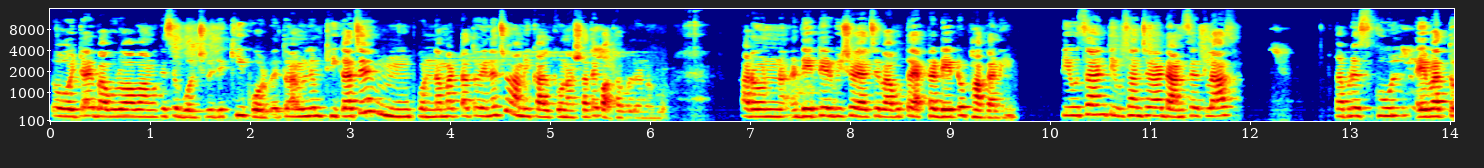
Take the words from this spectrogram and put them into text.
তো ওইটাই বাবুর বাবা আমাকে সে বলছিল যে, কি করবে? তো আমি বললাম, ঠিক আছে ফোন নাম্বারটা তো এনেছো, আমি কালকে ওনার সাথে কথা বলে নেব। কারণ ডেটের বিষয় আছে, বাবু তো একটা ডেটও ফাঁকা নেই। টিউশন টিউশন ছাড়া ডান্সের ক্লাস, তারপরে স্কুল, এবার তো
